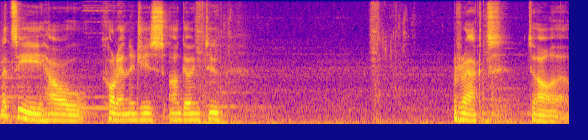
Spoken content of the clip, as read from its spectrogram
Let's see how core energies are going to react to our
